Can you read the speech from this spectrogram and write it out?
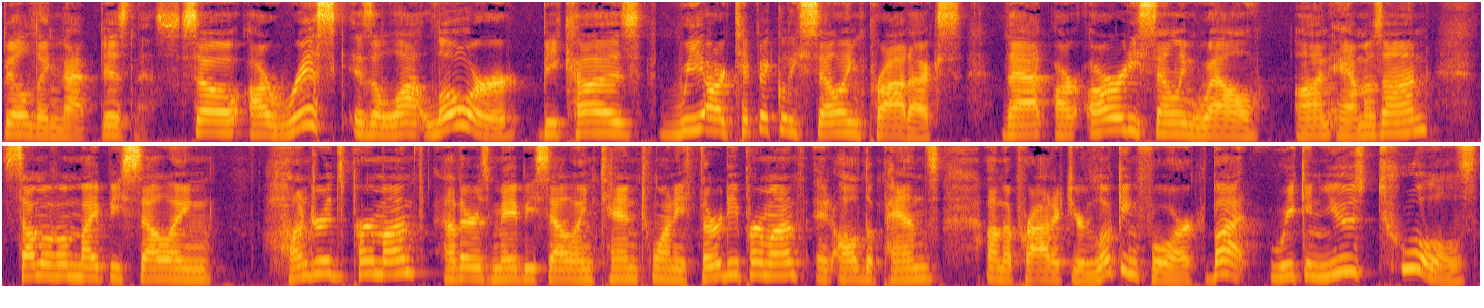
building that business. So our risk is a lot lower because we are typically selling products that are already selling well on Amazon. Some of them might be selling hundreds per month. Others may be selling 10, 20, 30 per month. It all depends on the product you're looking for. But we can use tools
